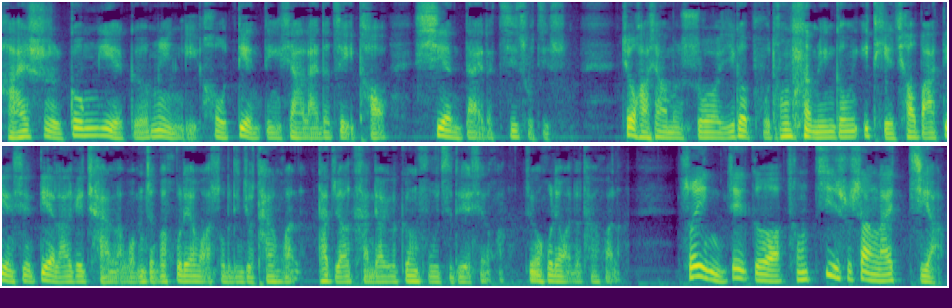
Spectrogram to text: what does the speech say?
还是工业革命以后奠定下来的这一套现代的基础技术，就好像我们说一个普通的民工一铁锹把电线电缆给铲了，我们整个互联网说不定就瘫痪了。他只要砍掉一个根服务器的电线的话，整个互联网就瘫痪了。所以你这个从技术上来讲，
